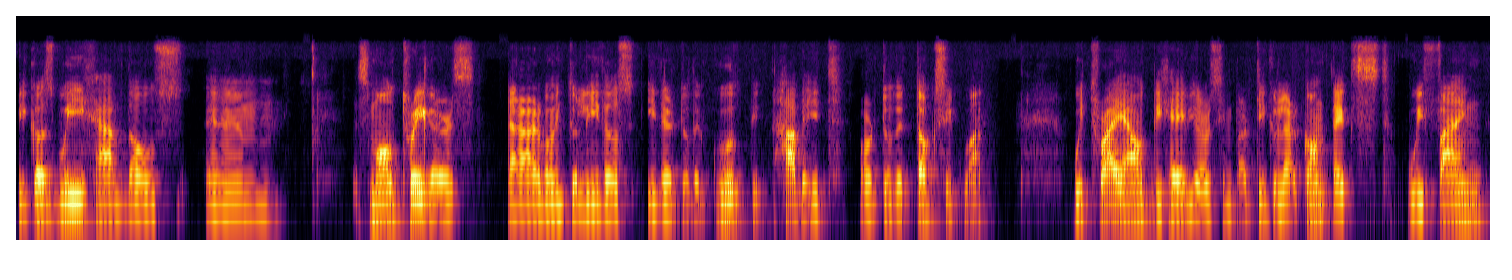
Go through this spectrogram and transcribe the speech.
because we have those um, small triggers that are going to lead us either to the good habit or to the toxic one. We try out behaviors in particular contexts. We find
